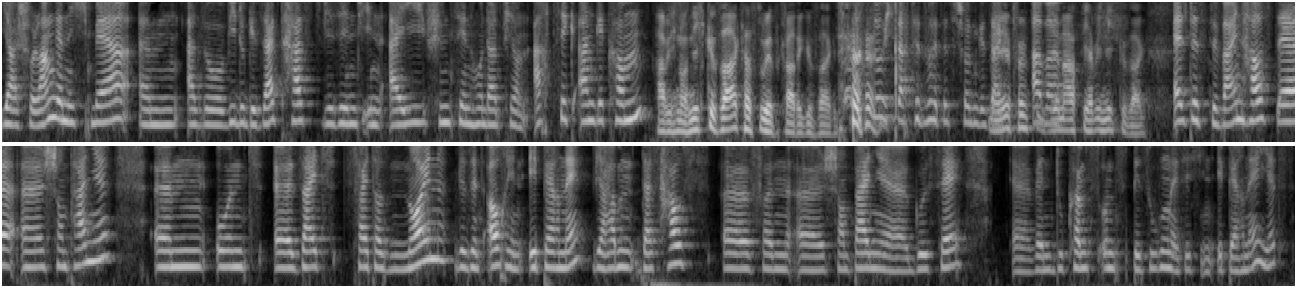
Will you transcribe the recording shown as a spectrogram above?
Ja, schon lange nicht mehr. Ähm, also wie du gesagt hast, wir sind in AI 1584 angekommen. Habe ich noch nicht gesagt, hast du jetzt gerade gesagt. So, ich dachte, du hattest schon gesagt. nee, aber 1584 habe ich nicht gesagt. älteste Weinhaus der äh, Champagne. Ähm, und äh, seit 2009, wir sind auch in Epernay. Wir haben das Haus äh, von äh, Champagne Gosset. Äh, wenn du kommst uns besuchen, es ist in Epernay jetzt.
